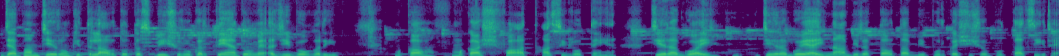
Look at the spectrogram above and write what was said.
جب ہم چہروں کی تلاوت و تسبیح شروع کرتے ہیں تو ہمیں عجیب و غریب مکاشفات حاصل ہوتے ہیں۔ چہرہ گوائی چہرہ گویائی نہ بھی رکھتا ہو تب بھی پرکشش اور پرتاثیر ہے۔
